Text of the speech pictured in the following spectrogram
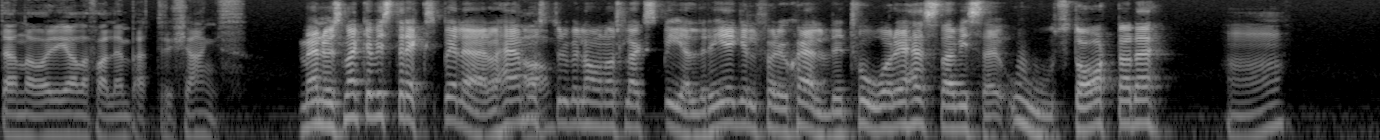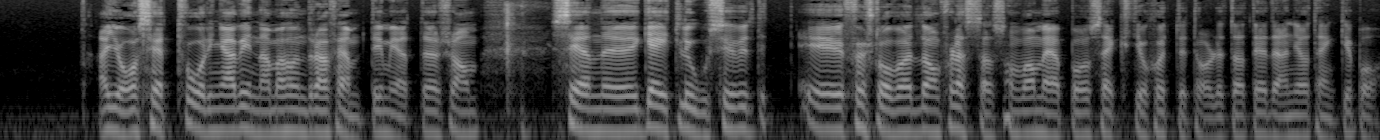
den har i alla fall en bättre chans. Men nu snackar vi streckspel här och här ja. måste du väl ha någon slags spelregel för dig själv. Det är tvååriga hästar, vissa är ostartade. Mm. Ja, jag har sett tvååringar vinna med 150 meter som sen eh, Gate Lucy förstår väl de flesta som var med på 60 och 70-talet att det är den jag tänker på.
